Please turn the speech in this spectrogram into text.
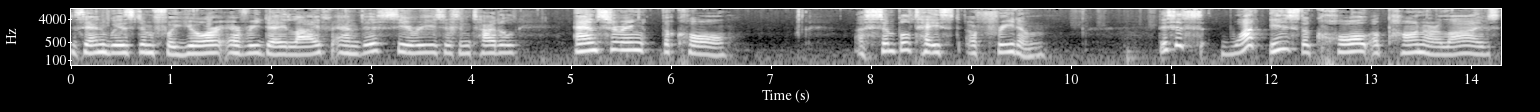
Zen Wisdom for Your Everyday Life. And this series is entitled Answering the Call A Simple Taste of Freedom. This is what is the call upon our lives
